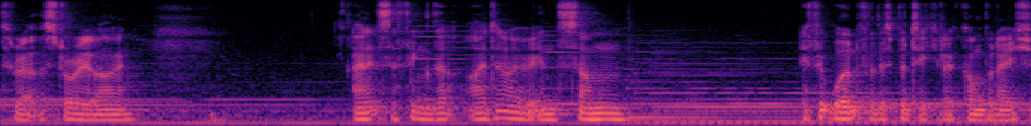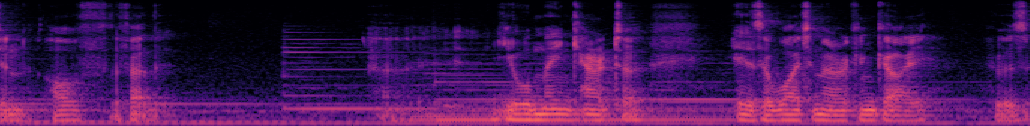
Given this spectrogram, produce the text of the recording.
throughout the storyline and it's a thing that I don't know. In some, if it weren't for this particular combination of the fact that uh, your main character is a white American guy who has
